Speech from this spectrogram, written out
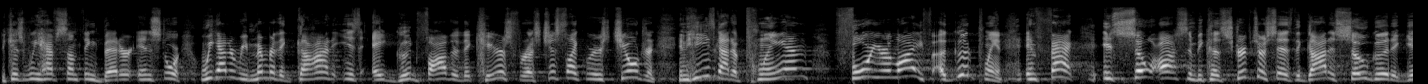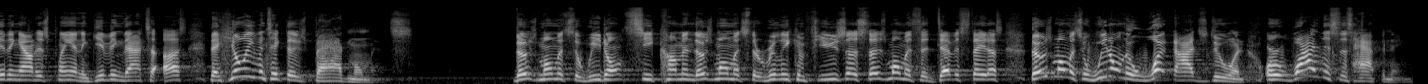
because we have something better in store. We got to remember that God is a good father that cares for us just like we're his children. And he's got a plan for your life, a good plan. In fact, it's so awesome because scripture says that God is so good at getting out his plan and giving that to us that he'll even take those bad moments those moments that we don't see coming, those moments that really confuse us, those moments that devastate us, those moments that we don't know what God's doing or why this is happening.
